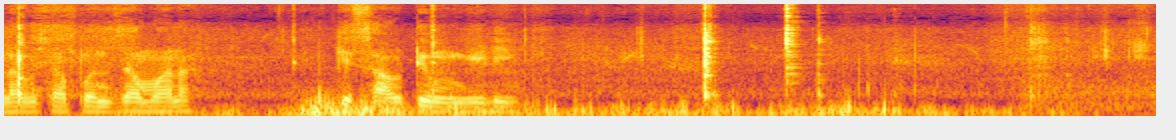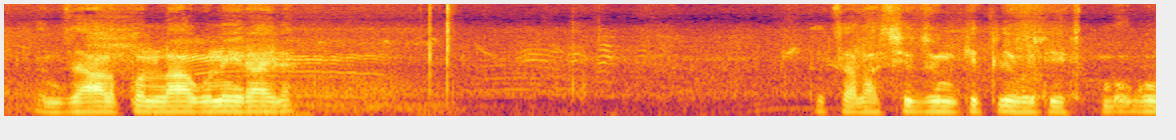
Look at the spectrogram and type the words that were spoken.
बघुण्यामध्ये होता पण जमाना की सावटी होऊन गेली. आणि जाळ पण लागू नाही राहिला. तर चला शिजून कितली होती बघू.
